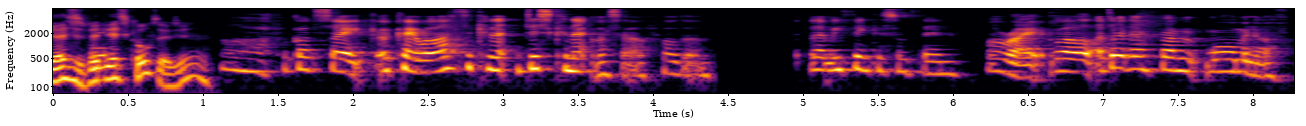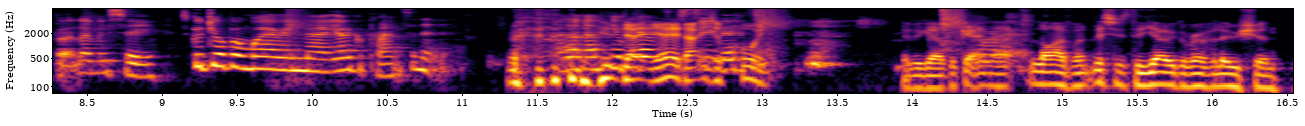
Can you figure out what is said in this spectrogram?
Yeah, this is video. This course is yeah. Oh, for God's sake. Okay, well, I have to connect, disconnect myself. Hold on. Let me think of something. All right. Well, I don't know if I'm warm enough, but let me see. It's a good job I'm wearing uh, yoga pants, isn't it? I don't know if you'll That- be able yeah, to that see is a point. There we go. We're getting that live one. This is the yoga revolution.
